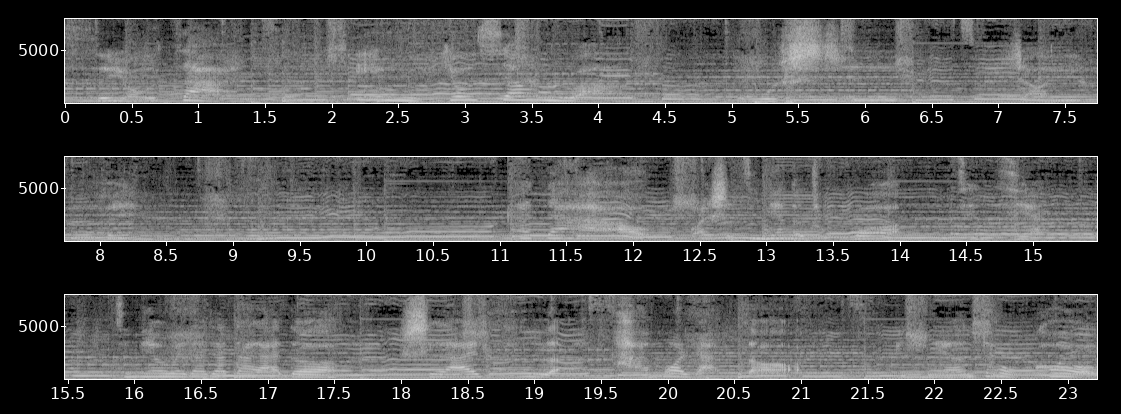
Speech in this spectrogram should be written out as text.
丝犹在，一缕幽香软，无时照一飞。大家好，我是今天的主播倩倩，今天为大家带来的是来自韩墨染的《一年豆蔻》，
